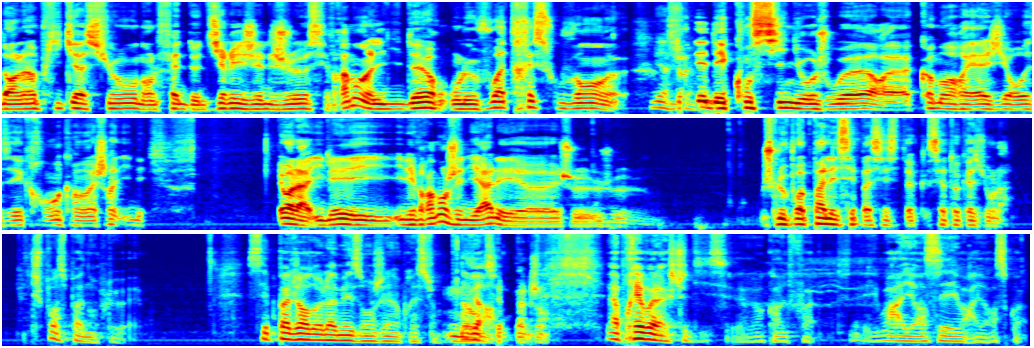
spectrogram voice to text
dans l'implication, dans le fait de diriger le jeu, c'est vraiment un leader. On le voit très souvent euh, donner des consignes aux joueurs, euh, comment réagir aux écrans, comment machin. Il est et voilà, il est, il est vraiment génial et je, je, je, le vois pas laisser passer cette, cette occasion-là. Je pense pas non plus. Ouais. C'est pas le genre de la maison, j'ai l'impression. Non, c'est pas le genre. après, voilà, je te dis, encore une fois, les Warriors, c'est les Warriors, quoi.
